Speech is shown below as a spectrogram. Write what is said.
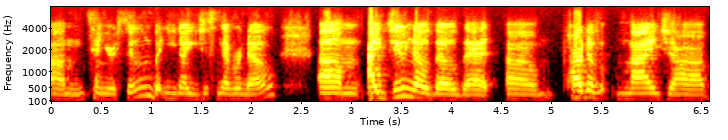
um, tenure soon, but you know, you just never know. Um, I do know though that um, part of my job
